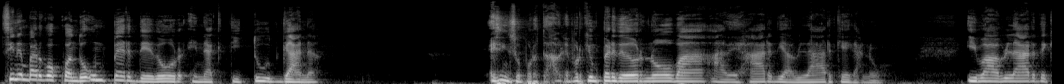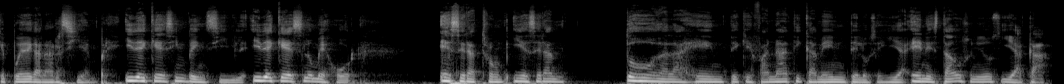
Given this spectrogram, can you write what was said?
Sin embargo, cuando un perdedor en actitud gana, es insoportable porque un perdedor no va a dejar de hablar que ganó. Y va a hablar de que puede ganar siempre. Y de que es invencible. Y de que es lo mejor. Ese era Trump y ese eran toda la gente que fanáticamente lo seguía en Estados Unidos y acá.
